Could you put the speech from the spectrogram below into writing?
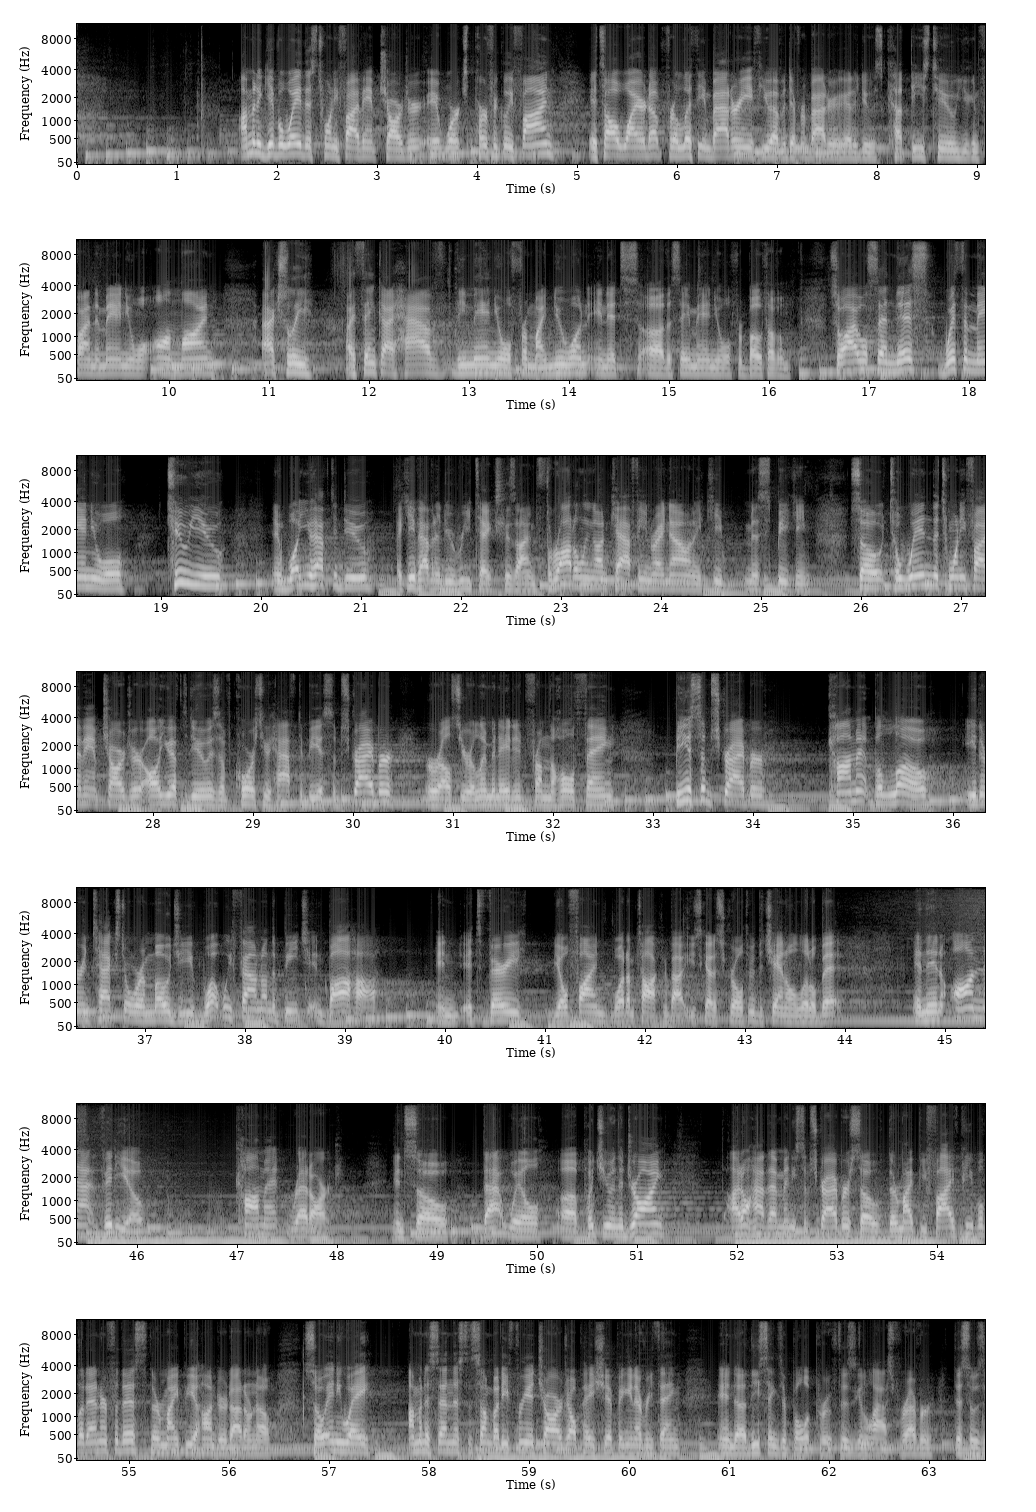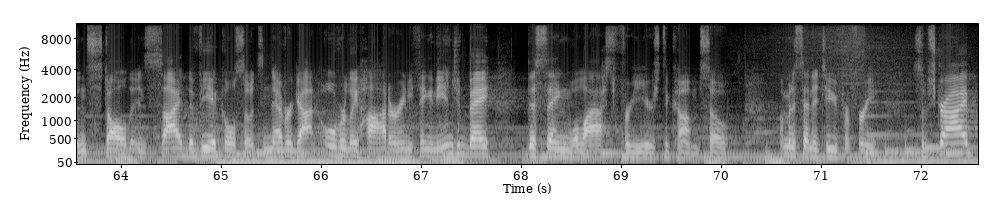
I'm gonna give away this 25 amp charger. It works perfectly fine. It's all wired up for a lithium battery. If you have a different battery, you gotta do is cut these two. You can find the manual online. Actually, I think I have the manual from my new one and it's uh, the same manual for both of them. So I will send this with a manual to you and what you have to do. I keep having to do retakes because I'm throttling on caffeine right now and I keep misspeaking. So to win the 25 amp charger, all you have to do is of course you have to be a subscriber or else you're eliminated from the whole thing. Be a subscriber, comment below either in text or emoji what we found on the beach in Baja and it's very you'll find what I'm talking about. You just got to scroll through the channel a little bit. And then on that video, comment Redarc. And so that will uh, put you in the drawing. I don't have that many subscribers, so there might be five people that enter for this. There might be a hundred, I don't know. So anyway, I'm gonna send this to somebody free of charge. I'll pay shipping and everything. And uh, these things are bulletproof. This is gonna last forever. This was installed inside the vehicle, so it's never gotten overly hot or anything in the engine bay. This thing will last for years to come. So I'm gonna send it to you for free. Subscribe,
